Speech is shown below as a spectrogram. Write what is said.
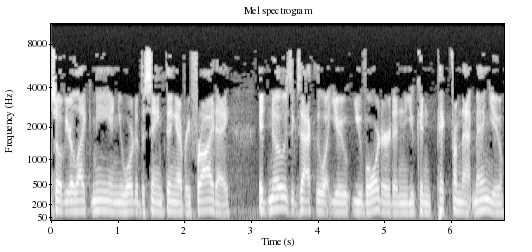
So if you're like me and you order the same thing every Friday, it knows exactly what you, you've ordered and you can pick from that menu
